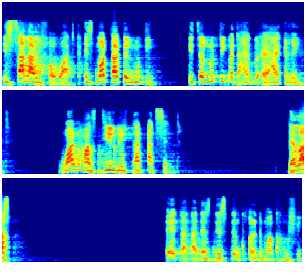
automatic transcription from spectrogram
Is salary for what? It's not that a looting. It's a looting at a high, a high grade. One must deal with that at center. The last, eh, Tata, there's this thing called Macufe.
